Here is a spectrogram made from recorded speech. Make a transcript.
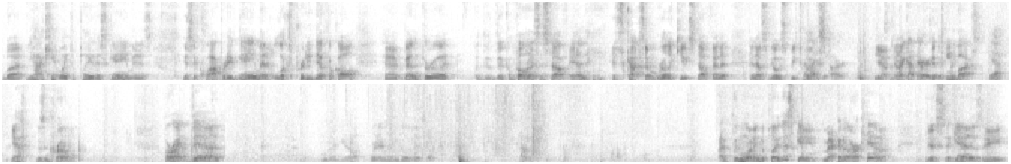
But yeah, I can't wait to play this game, and it's it's a cooperative game and it looks pretty difficult. And I've been through it, the, the components and stuff, and it's got some really cute stuff in it. And that's Ghost Betwixt. I like the art. Yeah, and I got that for 15 different. bucks. Yeah. Yeah, it was incredible. All right, then, where did everything go with this one? I've been wanting to play this game, Machina Arcana. This, again, is a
